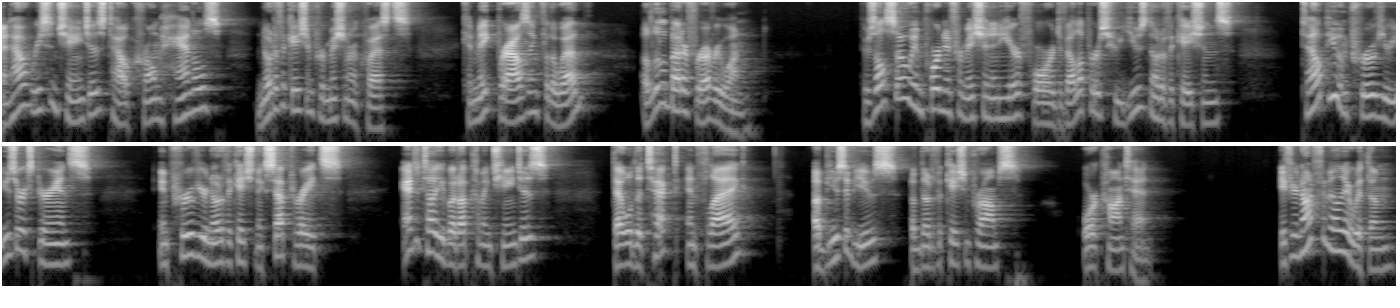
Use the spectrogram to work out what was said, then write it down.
and how recent changes to how Chrome handles notification permission requests can make browsing for the web a little better for everyone. There's also important information in here for developers who use notifications to help you improve your user experience, improve your notification accept rates, and to tell you about upcoming changes that will detect and flag abusive use of notification prompts or content. If you're not familiar with them,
